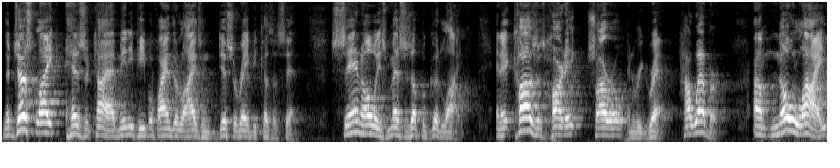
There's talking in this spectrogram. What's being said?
Now, just like Hezekiah, many people find their lives in disarray because of sin. Sin always messes up a good life, and it causes heartache, sorrow, and regret. However, um, no life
